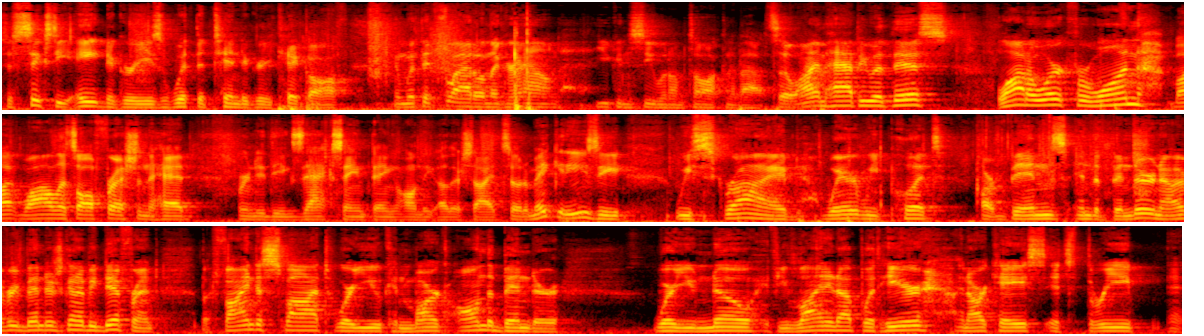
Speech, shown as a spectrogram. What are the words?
to 68 degrees with the 10 degree kickoff. And with it flat on the ground, you can see what I'm talking about. So I'm happy with this. A lot of work for one, but while it's all fresh in the head, we're gonna do the exact same thing on the other side. So to make it easy, we scribed where we put our bins in the bender. Now every bender is gonna be different, but find a spot where you can mark on the bender where you know if you line it up with here, in our case, it's three, eh,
